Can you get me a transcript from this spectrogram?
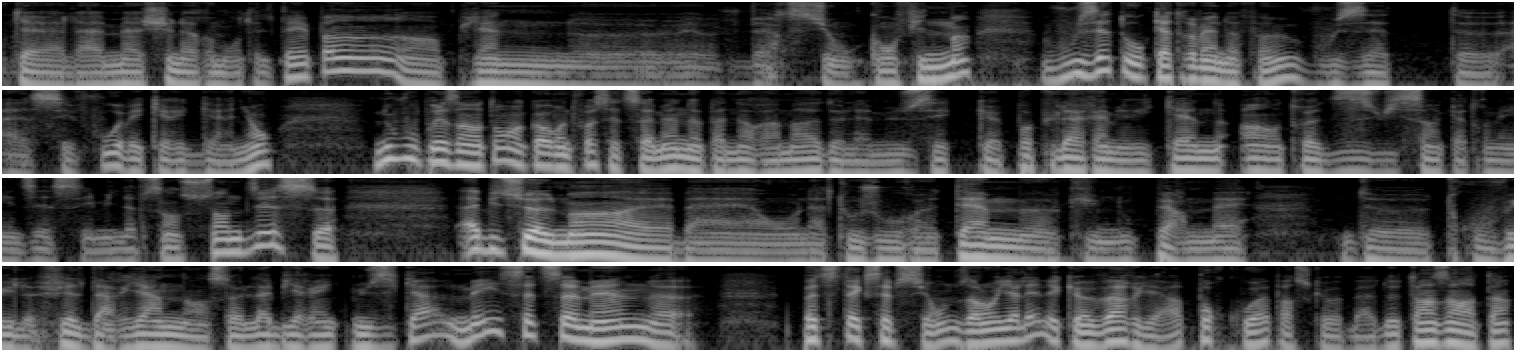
donc à la machine à remonter le tympan en pleine euh, version confinement. Vous êtes au 89.1, vous êtes euh, assez fou avec Eric Gagnon. Nous vous présentons encore une fois cette semaine un panorama de la musique populaire américaine entre 1890 et 1970. Habituellement, eh ben, on a toujours un thème qui nous permet de trouver le fil d'Ariane dans ce labyrinthe musical, mais cette semaine, Petite exception, nous allons y aller avec un variable. Pourquoi? Parce que ben, de temps en temps,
